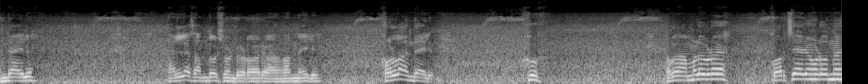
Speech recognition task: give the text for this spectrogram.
എന്തായാലും നല്ല സന്തോഷമുണ്ട് ഇവിടെ വന്നതിൽ. കൊള്ളാം എന്തായാലും. അപ്പോൾ നമ്മളിവിടെ കുറച്ച് നേരം കൂടെ ഒന്ന്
